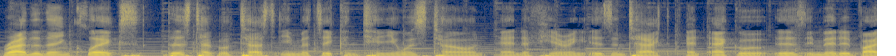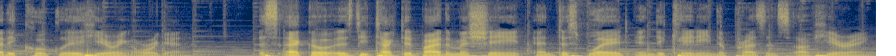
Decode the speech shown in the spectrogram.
Rather than clicks, this type of test emits a continuous tone and if hearing is intact, an echo is emitted by the cochlear hearing organ. This echo is detected by the machine and displayed indicating the presence of hearing.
